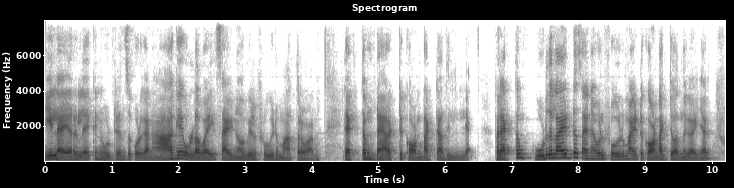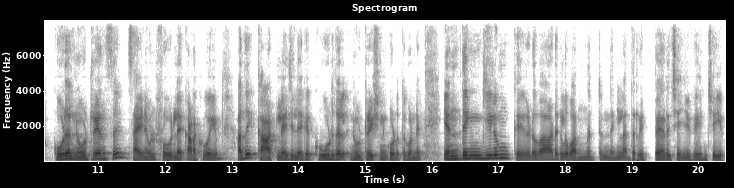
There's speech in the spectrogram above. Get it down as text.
ഈ ലെയറിലേക്ക് ന്യൂട്രിയൻസ് കൊടുക്കാൻ ആകെ ഉള്ള വഴി സൈനോവിയൽ ഫ്ലൂയിഡ് മാത്രമാണ്. രക്തം ഡയറക്റ്റ് കോണ്ടാക്റ്റ് അതിലില്ല. അപ്പോൾ രക്തം കൂടുതലായിട്ട് സൈനബിൾ ഫ്ലൂയിഡുമായിട്ട് കോണ്ടാക്റ്റ് വന്നു കഴിഞ്ഞാൽ കൂടുതൽ ന്യൂട്രിയൻസ് സൈനബിൾ ഫ്ലൂയിഡിലേക്ക് കടക്കുകയും അത് കാർട്ടിലേജിലേക്ക് കൂടുതൽ ന്യൂട്രീഷൻ കൊടുത്തുകൊണ്ട് എന്തെങ്കിലും കേടുപാടുകൾ വന്നിട്ടുണ്ടെങ്കിൽ അത് റിപ്പയർ ചെയ്യുകയും ചെയ്യും.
